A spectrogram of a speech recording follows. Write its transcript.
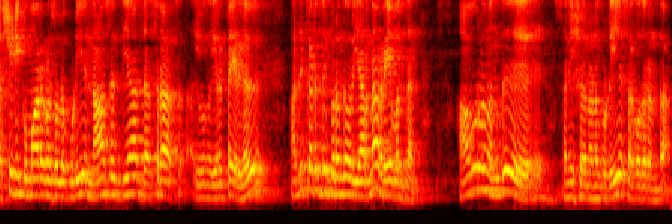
அஸ்வினி குமாரர்கள் சொல்லக்கூடிய நாசத்யா தசரா இவங்க இரட்டையர்கள். அதுக்கடுத்து பிறந்தவர் யாருன்னா ரேவந்தன். அவரும் வந்து சனீஸ்வரனுக்குடைய சகோதரன் தான்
